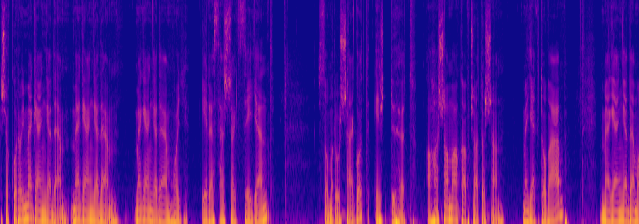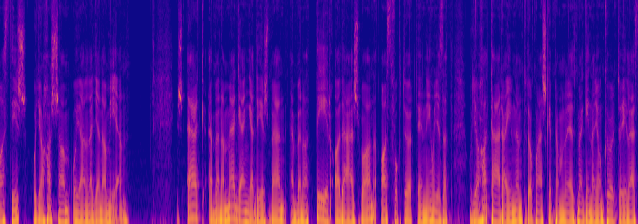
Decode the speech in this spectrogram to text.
És akkor, hogy megengedem, megengedem, megengedem, hogy érezhessek szégyent, szomorúságot és dühöt a hasammal kapcsolatosan. Megyek tovább, megengedem azt is, hogy a hasam olyan legyen, amilyen. És el, ebben a megengedésben, ebben a téradásban az fog történni, hogy, ez a, hogy a határaim, nem tudok másképpen mondani, ez megint nagyon költői lesz,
